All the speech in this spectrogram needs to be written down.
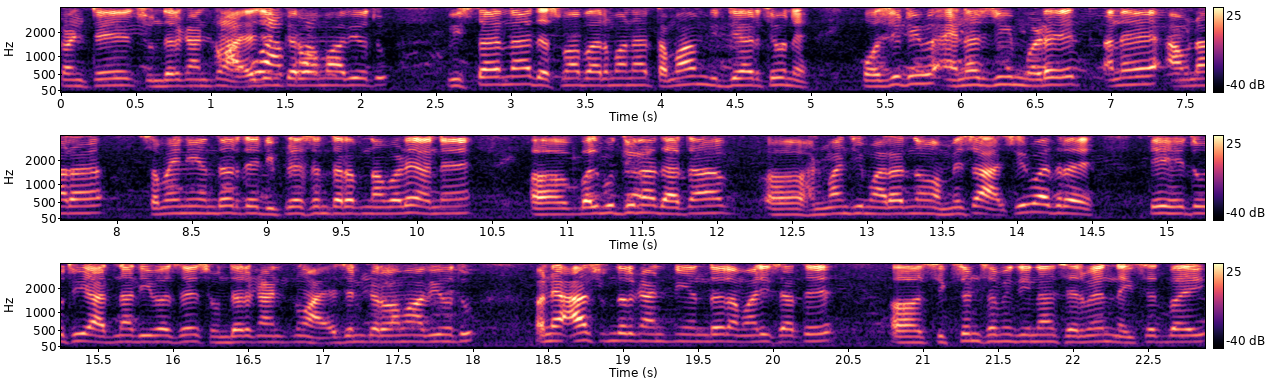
કંઠે સુંદરકાંડનું આયોજન કરવામાં આવ્યું હતું. વિસ્તારના દસમા બારમાના તમામ વિદ્યાર્થીઓને પોઝિટિવ એનર્જી મળે અને આવનારા સમયની અંદર તે ડિપ્રેશન તરફ ન વળે અને બલબુદ્ધિના દાતા હનુમાનજી મહારાજનો હંમેશા આશીર્વાદ રહે તે હેતુથી આજના દિવસે સુંદરકાંડનું આયોજન કરવામાં આવ્યું હતું. અને આ સુંદરકાંડની અંદર અમારી સાથે શિક્ષણ સમિતિના ચેરમેન નૈસદભાઈ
